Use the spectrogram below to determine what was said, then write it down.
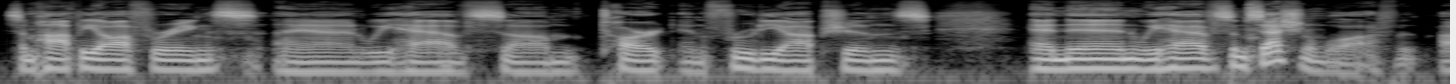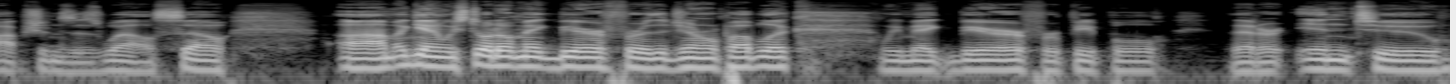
some hoppy offerings, and we have some tart and fruity options, and then we have some sessionable op- options as well. So. Um, again, we still don't make beer for the general public. We make beer for people that are into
